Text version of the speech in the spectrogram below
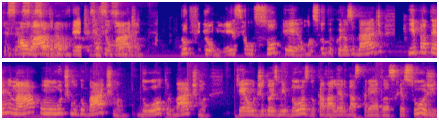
ao lado do set de filmagem do filme. Esse é um super, uma super curiosidade. E para terminar, um último do Batman, do outro Batman, que é o de 2012, do Cavaleiro das Trevas Ressurge,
